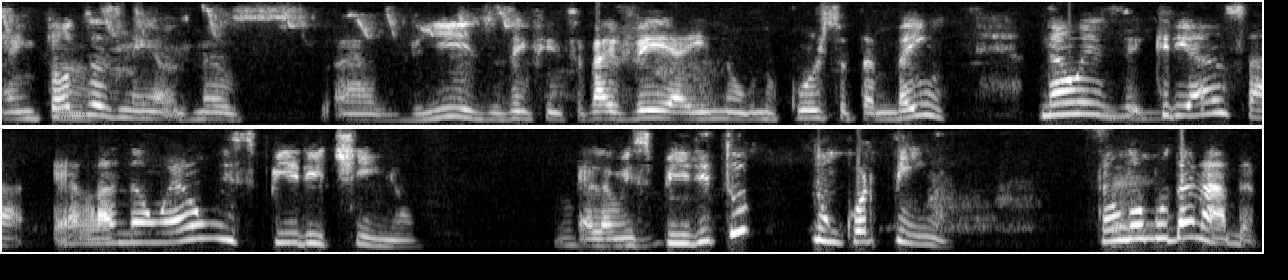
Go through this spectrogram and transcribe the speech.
em todos ah. os meus, meus uh, vídeos, enfim, você vai ver aí no, no curso também. Não uhum. criança, ela não é um espiritinho. Uhum. Ela é um espírito num corpinho. Então certo. não muda nada.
